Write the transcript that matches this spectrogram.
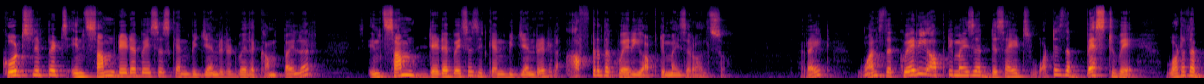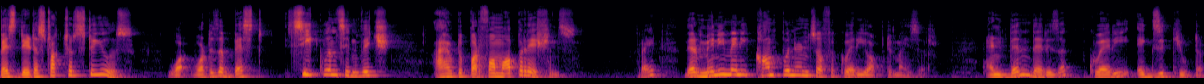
Code snippets in some databases can be generated by the compiler. In some databases, it can be generated after the query optimizer also, right? Once the query optimizer decides what is the best way, what are the best data structures to use, what, what is the best sequence in which I have to perform operations, right? There are many, many components of a query optimizer. And then there is a query executor,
